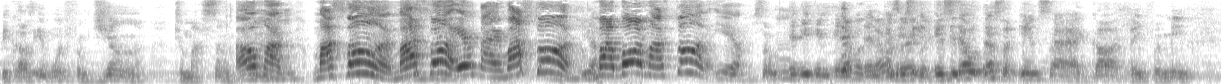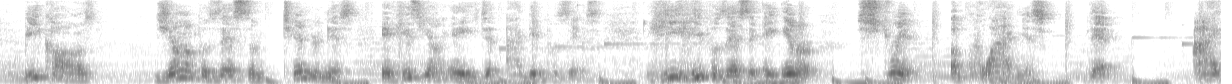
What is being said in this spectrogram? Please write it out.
because it went from John to my son. Oh my, my son, my son, everything, my son, Yeah. my boy, my son. Yeah. So and, mm. and, and, and, That was- and, that was I mean, and see, that, that's an inside God thing for me, because John possessed some tenderness at his young age that I didn't possess. He he possessed a inner strength of quietness that I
